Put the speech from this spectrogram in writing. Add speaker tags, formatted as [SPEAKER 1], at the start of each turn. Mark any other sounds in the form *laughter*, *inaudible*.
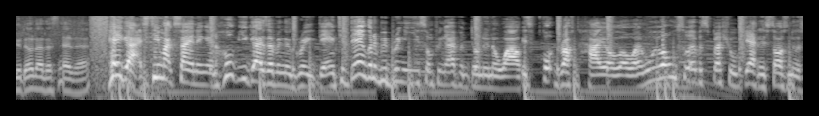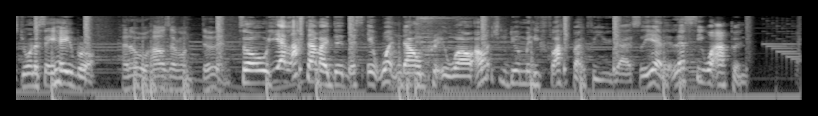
[SPEAKER 1] You don't understand, huh?
[SPEAKER 2] Hey guys, T-Max signing and hope you guys are having a great day and today I'm going to be bringing you something I haven't done in a while. It's FUT Draft High or Low and we also have a special guest, it's Osnus. Do you want to say hey bro?
[SPEAKER 3] Hello, how's everyone doing?
[SPEAKER 2] So yeah, last time I did this, it went down pretty well. I'll actually do a mini flashback for you guys. So yeah, let's see what happened.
